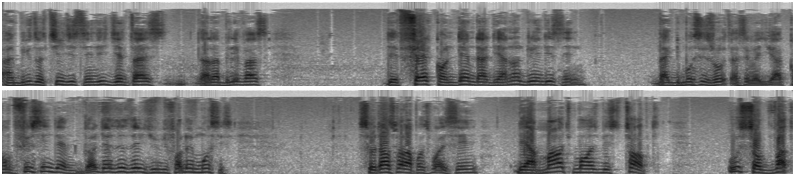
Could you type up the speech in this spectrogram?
and begin to teach this thing, these Gentiles that are believers, they felt condemned that they are not doing this thing like the Moses wrote. I said, well, you are confusing them. God doesn't say you should be following Moses. So that's what Apostle Paul is saying. Their mouth must be stopped. Who subvert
